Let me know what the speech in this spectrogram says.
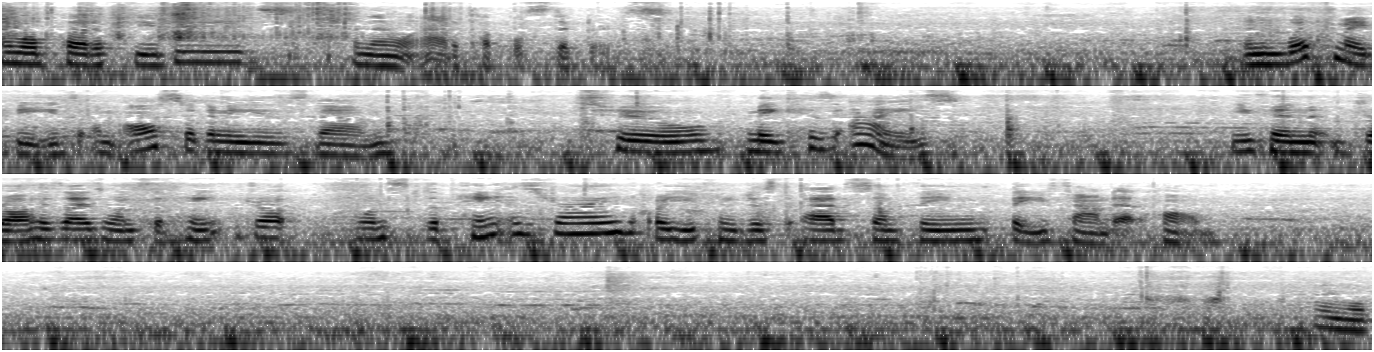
and we'll put a few beads and then we'll add a couple stickers. And with my beads, I'm also going to use them to make his eyes. You can draw his eyes once the paint draw once the paint is dried, or you can just add something that you found at home. And we'll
